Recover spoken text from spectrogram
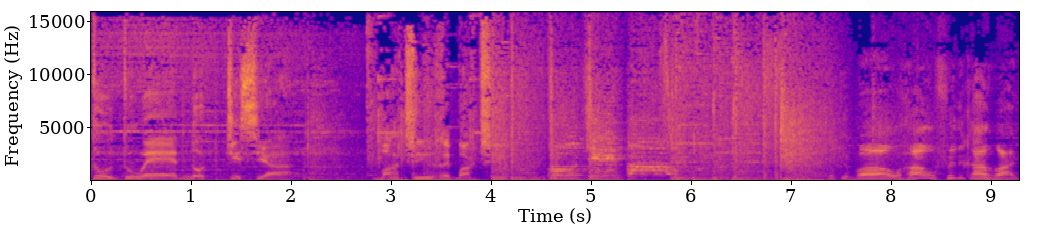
Tudo é notícia. Bate e rebate. Futebol. Futebol, Ralf de Carvalho.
